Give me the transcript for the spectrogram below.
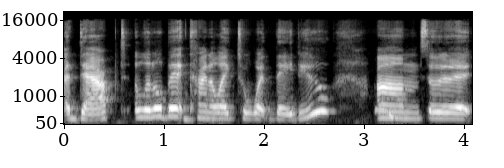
adapt a little bit, kind of mm-hmm. like to what they do, mm. um, so that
